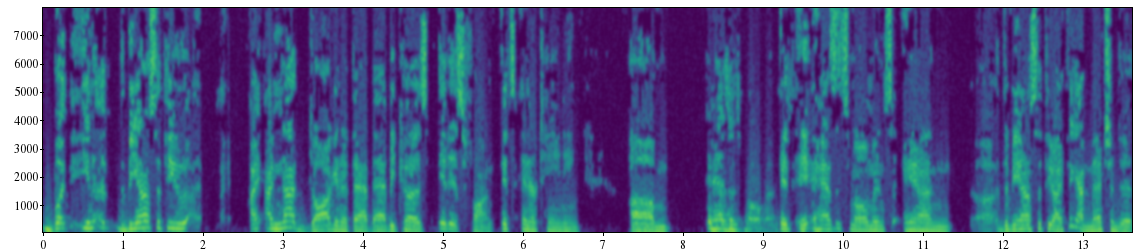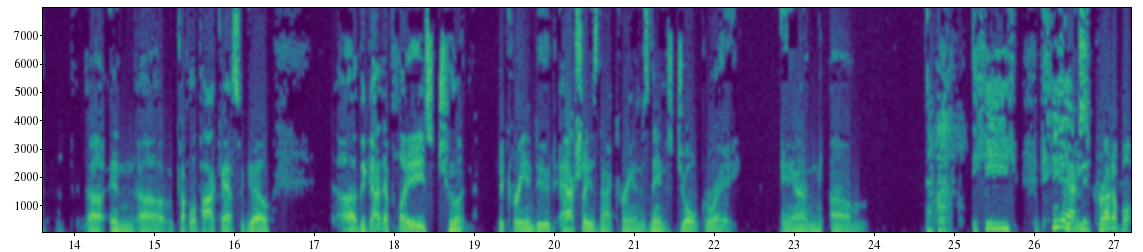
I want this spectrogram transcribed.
but you know, to be honest with you, I, I'm not dogging it that bad because it is fun. It's entertaining. Um, It has its moments. it, it has its moments and, uh, to be honest with you, I think I mentioned it, uh, in, uh, a couple of podcasts ago. Uh, the guy that plays Chiun, the Korean dude, actually is not Korean. His name is Joel Grey. And, um, he, he He's an incredible,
